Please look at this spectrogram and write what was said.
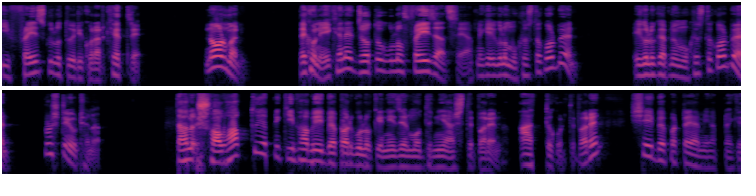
এই ফ্রেজগুলো তৈরি করার ক্ষেত্রে নর্মালি দেখুন, এখানে যতগুলো ফ্রেজ আছে, আপনি কি এগুলো মুখস্থ করবেন? এগুলোকে আপনি মুখস্থ করবেন? প্রশ্নই ওঠে না। তাহলে স্বভাবতই আপনি কীভাবে এই ব্যাপারগুলোকে নিজের মধ্যে নিয়ে আসতে পারেন, আয়ত্ত করতে পারেন, সেই ব্যাপারটাই আমি আপনাকে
